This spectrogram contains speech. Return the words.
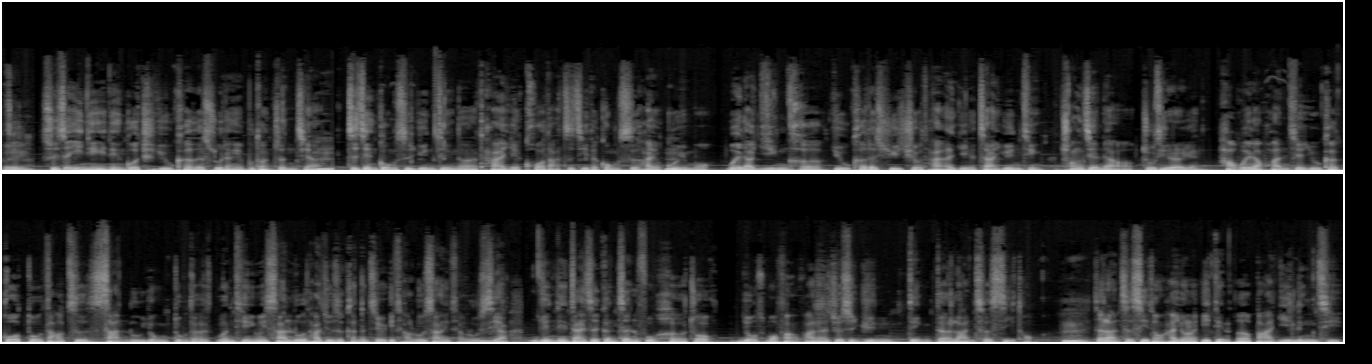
对的。，随着一年一年过去，游客的数量也不断增加。嗯这间公司云顶呢，它也扩大自己的公司还有规模。嗯为了迎合游客的需求，它也在云顶创建了主题乐园。它为了缓解游客过多导致山路拥堵的问题，因为山路它就是可能只有一条路上一条路下。嗯云顶再次跟政府合作，用什么方法呢？就是云顶的缆车系统。嗯这缆车系统它用了一点二八亿令吉，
